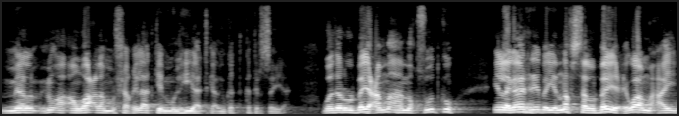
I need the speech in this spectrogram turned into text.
min mxuu ah anwaacda mushaqilaadka ee mulhiyaadka ayuu ka tirsan yahay wadarulbayca ma aha maqsuudku in lagaa reebaya nafsa waa maxay?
